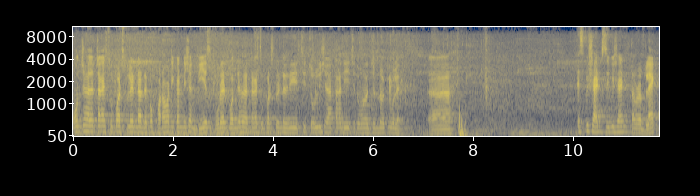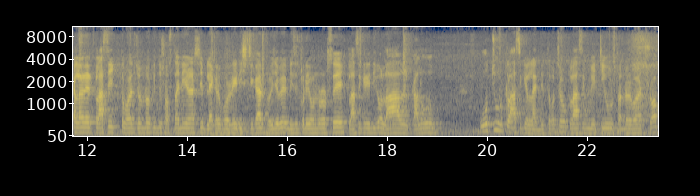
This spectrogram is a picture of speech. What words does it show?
পঞ্চাশ হাজার টাকায় সুপার স্প্লেন্ডার দেখো ফাটাফাটি কন্ডিশন বিএস ফোরের পঞ্চাশ হাজার টাকায় সুপার স্প্লেন্ডার দিয়ে দিচ্ছি। চল্লিশ হাজার টাকা দিয়েছি তোমার জন্য, কি বলে? এসপি শাইন সিবি শাইন তারপরে ব্ল্যাক কালারের ক্লাসিক তোমার জন্য কিন্তু সস্তায় নিয়ে আসছি। ব্ল্যাকের উপর রেড স্টিকার হয়ে যাবে। ভিজিট করে ওন মোটরসে ক্লাসিকের এদিকেও লাল, কালো প্রচুর ক্লাসিকের লাইন দেখতে পাচ্ছ। ক্লাসিক মেটিউর থান্ডারবার্ড সব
